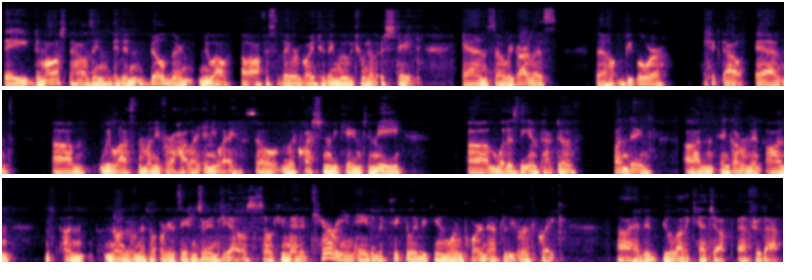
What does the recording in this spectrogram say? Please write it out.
they demolished the housing. They didn't build their new office that they were going to. They moved to another state. And so regardless the people were kicked out and um, we lost the money for a hotline anyway. So the question became to me um, what is the impact of funding on and government on non-governmental organizations or NGOs. So humanitarian aid in particular became more important after the earthquake. Uh, I had to do a lot of catch up after that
